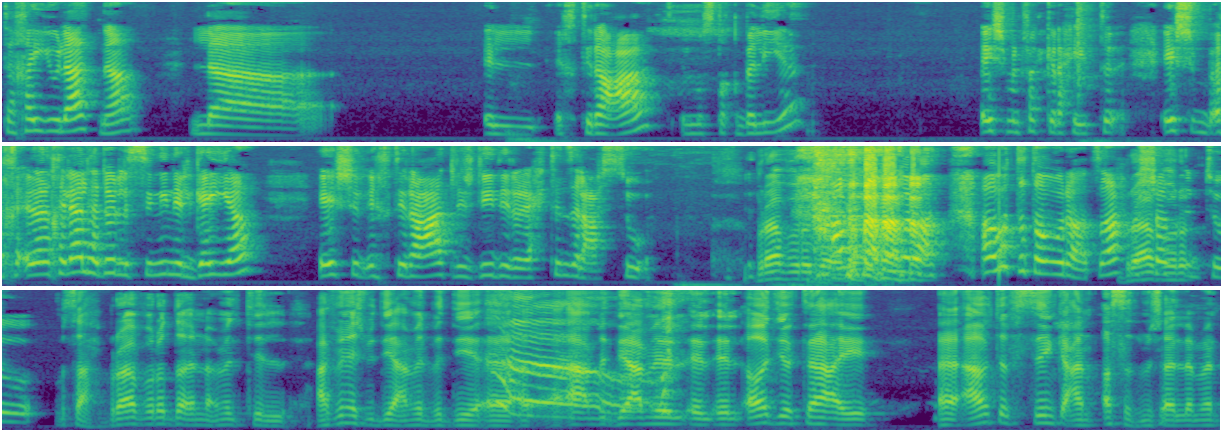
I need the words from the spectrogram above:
تخيلاتنا ل الاختراعات المستقبلية. إيش بنفكر رح يت... إيش خلال هدول السنين الجاية إيش الاختراعات الجديدة اللي رح تنزل على السوق؟ برافو أو رضا التطورات. أو التطورات صح؟ برافو ر- انتو صح برافو رضا إنه عملت ال... عارفين إيش بدي أعمل؟ بدي آه، آه، آه، بدي أعمل ال- ال audio تاعي. out of sync عن قصد مشان لما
